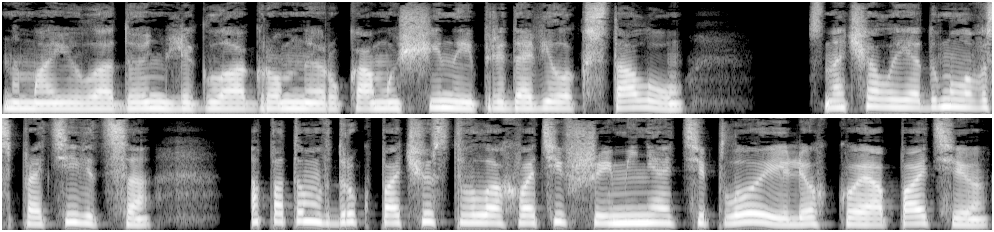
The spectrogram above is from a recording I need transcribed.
На мою ладонь легла огромная рука мужчины и придавила к столу — Сначала я думала воспротивиться, а потом вдруг почувствовала охватившее меня тепло и легкую апатию,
